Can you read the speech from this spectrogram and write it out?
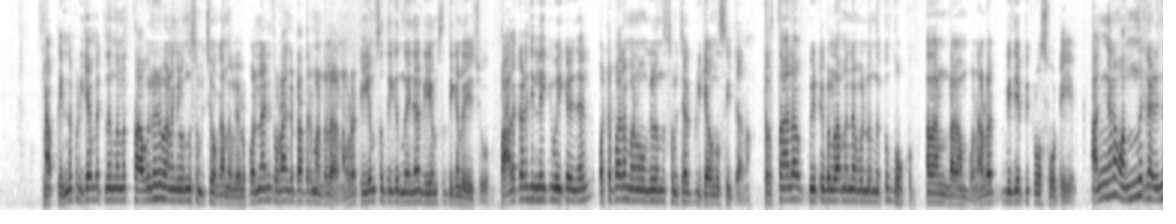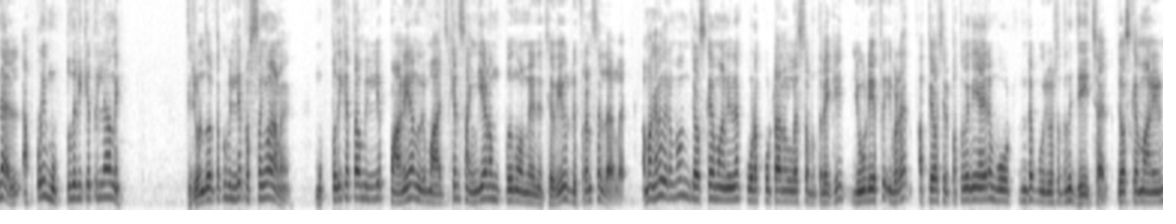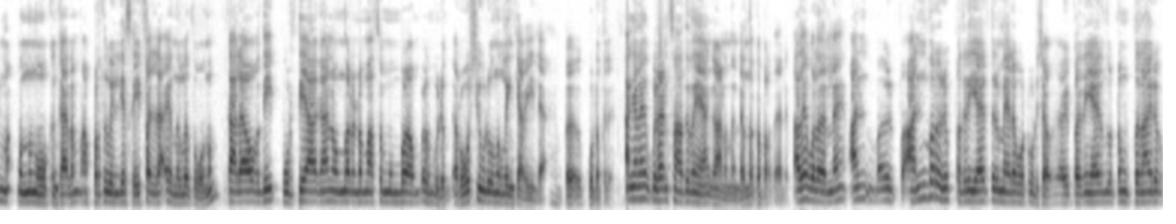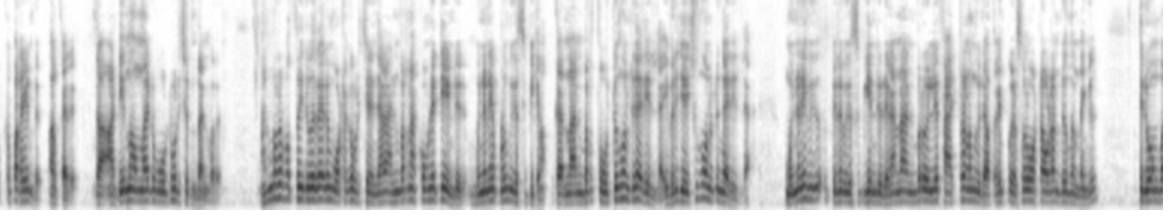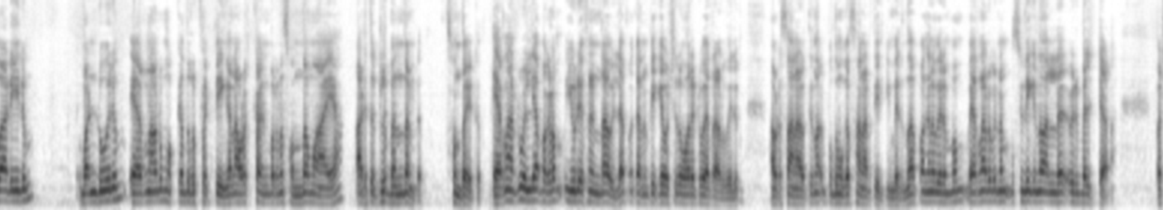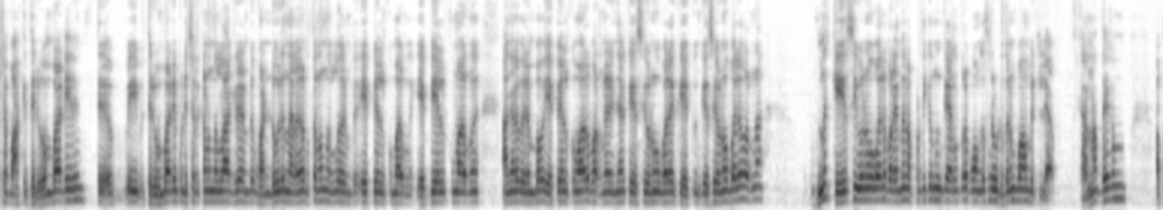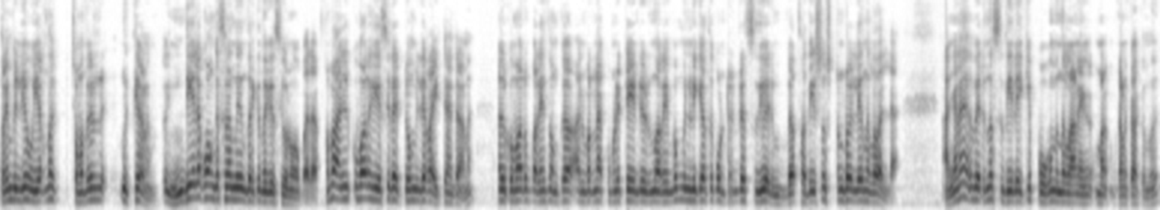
ആ പിന്നെ പിടിക്കാൻ പറ്റുന്നതെന്ന് പറഞ്ഞാൽ തവനൂർ വേണമെങ്കിൽ ഒന്ന് ശ്രമിച്ച് നോക്കാന്നുള്ളൂ പൊന്നാനി തുടങ്ങാൻ കിട്ടാത്തൊരു മണ്ഡലമാണ്. അവിടെ ടി എം ശ്രദ്ധിക്കുന്നു കഴിഞ്ഞാൽ ഡി എം ശ്രദ്ധിക്കേണ്ട ചോദിച്ചു. പാലക്കാട് ജില്ലയ്ക്ക് പോയി കഴിഞ്ഞാൽ ഒറ്റപ്പാലം വേണമെങ്കിൽ ഒന്ന് ശ്രമിച്ചാൽ പിടിക്കാവുന്ന സീറ്റാണ് തൃത്താല വി. ടി. വീണ്ടും നിൽക്കും തോക്കും. അതാണ് ഉണ്ടാകാൻ പോകുന്നത് അവിടെ B J P cross vote ചെയ്യും. അങ്ങനെ വന്നു കഴിഞ്ഞാൽ അപ്പോഴും മുപ്പതിരിക്കത്തില്ലാന്നേ തിരുവനന്തപുരത്തൊക്കെ വലിയ പ്രശ്നങ്ങളാണ്. മുപ്പതിക്ക് എത്താൻ വലിയ പണിയാണ്. ഒരു മാജിക്കൽ സംഖ്യയാണ് മുപ്പത് എന്ന് പറഞ്ഞു കഴിഞ്ഞാൽ ചെറിയ ഡിഫറൻസ് അല്ല ഉള്ളത്. അപ്പം അങ്ങനെ വരുമ്പോൾ ജോസ് കെ മാണിനെ കൂടെ കൂട്ടാനുള്ള ശ്രമത്തിലേക്ക് യു ഡി എഫ് ഇവിടെ അത്യാവശ്യം പത്ത് പതിനായിരം വോട്ടിന്റെ ഭൂരിപക്ഷത്തിന് ജയിച്ചാൽ ജോസ് കെ മാണി ഒന്ന് നോക്കും. കാരണം അപ്പുറത്ത് വലിയ സേഫ് അല്ല എന്നുള്ളത് തോന്നും. കാലാവധി പൂർത്തിയാകാൻ ഒന്നോ രണ്ടോ മാസം മുമ്പ് വിടും. റോഷി വിടും എന്നുള്ളത് എനിക്കറിയില്ല കൂട്ടത്തിൽ അങ്ങനെ വിടാൻ സാധ്യത ഞാൻ കാണുന്നുണ്ട്. എന്തൊക്കെ പറഞ്ഞാലും. അതേപോലെ തന്നെ അൻ- അൻവർ ഒരു പതിനയ്യായിരത്തിന് മേലെ വോട്ട് പിടിച്ചാൽ പതിനയ്യായിരം തൊട്ട് മുപ്പതിനായിരം ഒക്കെ പറയുന്നുണ്ട് ആൾക്കാർ അടിയിൽ നന്നായിട്ട് വോട്ട് പിടിച്ചിട്ടുണ്ട് അൻവർ. അൻവർ പത്ത് ഇരുപതിനായിരം വോട്ടൊക്കെ പിടിച്ചു കഴിഞ്ഞാൽ അൻവറിനെ അക്കോമഡേറ്റ് ചെയ്യേണ്ടി വരും. മുന്നണി എപ്പോഴും വികസിപ്പിക്കണം. കാരണം അൻവർ തോറ്റു എന്ന് പറഞ്ഞിട്ട് കാര്യമില്ല. ഇവർ ജയിച്ചു എന്ന് പറഞ്ഞിട്ടും കാര്യമില്ല. മുന്നണി പിന്നെ വികസിപ്പിക്കേണ്ടി വരും. കാരണം അൻവർ വലിയ ഫാക്ടറാണെന്ന് വരും. അത്രയും പേഴ്സണൽ വോട്ട് അവിടെ ഉണ്ടെന്നുണ്ടെങ്കിൽ തിരുവമ്പാടിയിലും വണ്ടൂരും ഏറനാടും ഒക്കെ അത് റിഫ്ലക്ട് ചെയ്യും. കാരണം അവിടെ അൻവറിന് സ്വന്തമായ അടുത്തിട്ടുള്ള ബന്ധമുണ്ട്. സ്വന്തമായിട്ട്. ഏറനാട്ടിൽ വലിയ അപകടം യു ഡി എഫിന് ഉണ്ടാവില്ല കാരണം പി കെ ബഷീറുമായിട്ട് വേറെ ആൾ വരും. അവിടെ സ്ഥാനാർത്ഥി പുതുമുഖ സ്ഥാനാർത്ഥി ആയിരിക്കും വരുന്നത്. അപ്പോൾ അങ്ങനെ വരുമ്പം ഏറനാട് പിന്നെ മുസ്ലിം ലീഗിന്റെ നല്ല ഒരു ബെൽറ്റാണ് പക്ഷേ ബാക്കി തിരുവമ്പാടിയിൽ ഈ തിരുവമ്പാടി പിടിച്ചെടുക്കണം എന്നുള്ള ആഗ്രഹമുണ്ട്. വണ്ടൂർ നിലനിർത്തണം എന്നുള്ളതുണ്ട് എ പി എൽ കുമാറിന് എ പി എൽ കുമാറിന് അങ്ങനെ വരുമ്പോൾ എ പി എൽ കുമാർ പറഞ്ഞു കഴിഞ്ഞാൽ കെ സി വേണുഗോപാലെ കേൾക്കും. കെ സി വേണുഗോപാൽ പറഞ്ഞാൽ ഇന്ന് കെ സി വേണുഗോപാൽ പറയുന്നതിന് അപ്പുറത്തേക്കൊന്നും കേരളത്തിലെ കോൺഗ്രസിന് ഒരുത്തരം പോകാൻ പറ്റില്ല. കാരണം അദ്ദേഹം അത്രയും വലിയ ഉയർന്ന ചുമതലയിൽ നിൽക്കുകയാണ്. ഇന്ത്യയിലെ കോൺഗ്രസിനെ നിയന്ത്രിക്കുന്ന കെ സി വേണുഗോപാല. അപ്പോൾ അനിൽകുമാർ കെ സിയുടെ ഏറ്റവും വലിയ റൈറ്റ് ഹാൻഡാണ് അനിൽകുമാർ പറയും നമുക്ക് അൻവറിനെ അക്കോമഡേറ്റ് ചെയ്യേണ്ടി വരും എന്ന് പറയുമ്പോൾ മുന്നണിക്കകത്ത് കൊണ്ടുവരേണ്ട സ്ഥിതി വരും. സതീഷ് ഇഷ്ടമുണ്ടോ ഇല്ലേ എന്നുള്ളതല്ല. അങ്ങനെ വരുന്ന സ്ഥിതിയിലേക്ക് പോകുമെന്നുള്ളതാണ് കണക്കാക്കുന്നത്.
